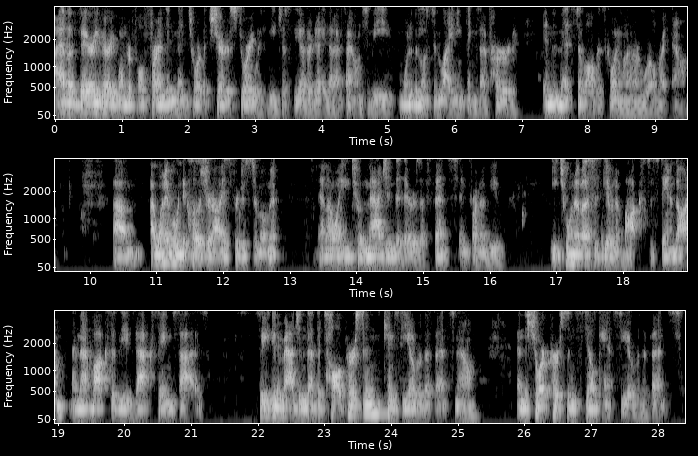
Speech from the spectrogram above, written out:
I have a very, very wonderful friend and mentor that shared a story with me just the other day that I found to be one of the most enlightening things I've heard in the midst of all that's going on in our world right now. Um, I want everyone to close your eyes for just a moment. And I want you to imagine that there is a fence in front of you. Each one of us is given a box to stand on, and that box is the exact same size. So you can imagine that the tall person can see over the fence now, and the short person still can't see over the fence.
